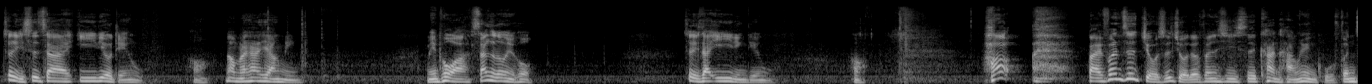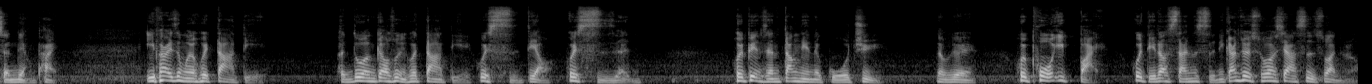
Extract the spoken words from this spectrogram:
这里是在一六点五，好，那我们来看一下阳明，没破啊，三个都没破。这里在一一零点五，好，好。百分之九十九的分析师看航运股分成两派，一派认为会大跌，很多人告诉你会大跌，会死掉，会死人，会变成当年的国巨，对不对？会破一百，会跌到三十，你干脆说要下市算了。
